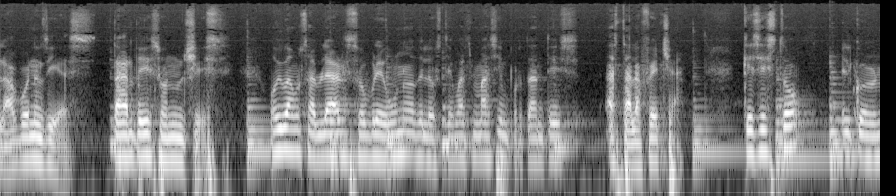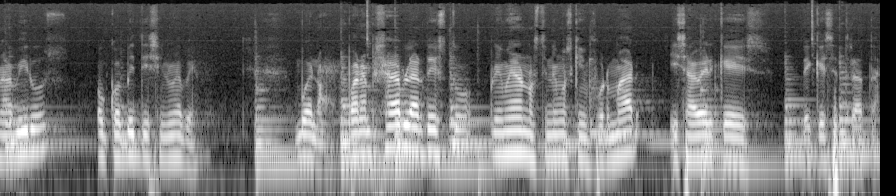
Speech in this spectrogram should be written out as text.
Hola, buenos días, tardes o noches. Hoy vamos a hablar sobre uno de los temas más importantes hasta la fecha. ¿Qué es esto? El coronavirus o COVID-19. Bueno, para empezar a hablar de esto, primero nos tenemos que informar y saber qué es, de qué se trata.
